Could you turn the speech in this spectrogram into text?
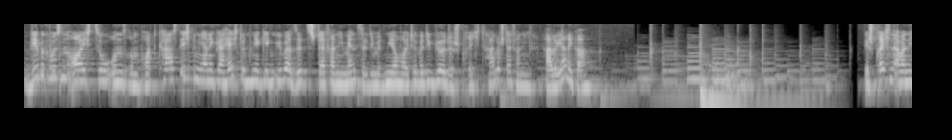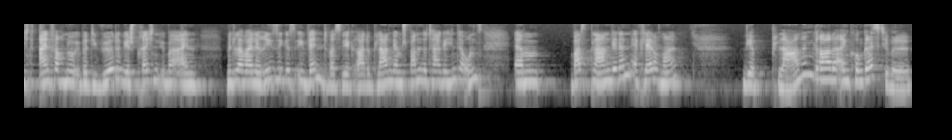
Wir begrüßen euch zu unserem Podcast. Ich bin Janika Hecht und mir gegenüber sitzt Stefanie Menzel, die mit mir heute über die Würde spricht. Hallo Stefanie. Hallo Janika. Wir sprechen aber nicht einfach nur über die Würde, wir sprechen über ein mittlerweile riesiges Event, was wir gerade planen. Wir haben spannende Tage hinter uns. Ähm, was planen wir denn? Erklär doch mal. Wir planen gerade ein Kongressival,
